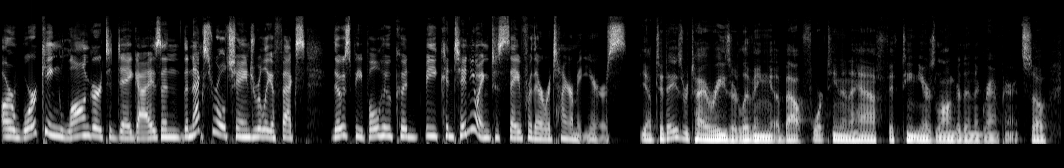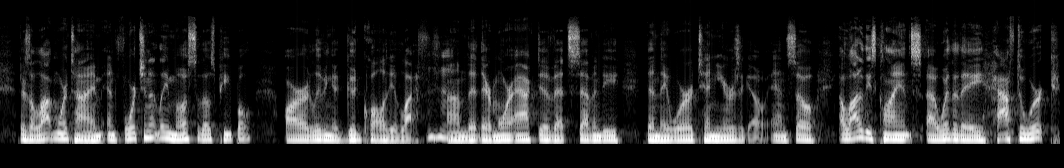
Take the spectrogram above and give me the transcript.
are working longer today, guys. And the next rule change really affects those people who could be continuing to save for their retirement years. Yeah, today's retirees are living about 14 and a half, 15 years longer than their grandparents. So there's a lot more time. And fortunately, most of those people are living a good quality of life. Mm-hmm. Um, that they're more active at 70 than they were 10 years ago. And so a lot of these clients, uh, whether they have to work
